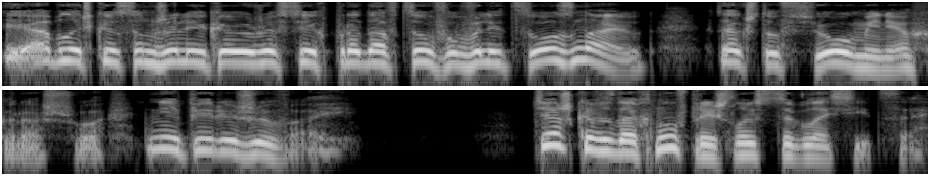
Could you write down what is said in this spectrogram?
Яблочко с Анжеликой уже всех продавцов в лицо знают, так что все у меня хорошо, не переживай». Тяжко вздохнув, пришлось согласиться.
